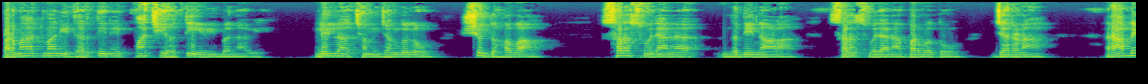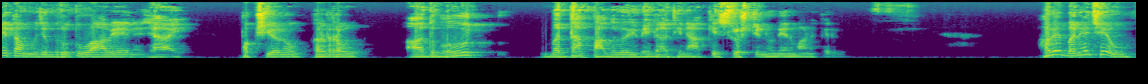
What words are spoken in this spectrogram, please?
પરમાત્માની ધરતીને પાછી હતી એવી બનાવી. લીલાછમ જંગલો, શુદ્ધ હવા, સરસ મજાના નદી નાળા, સરસ મજાના પર્વતો, ઝરણા, રાબેતા મુજબ ઋતુ આવે ને જાય, પક્ષીઓનો કલરવ, અદ્ભુત બધા પાગલોએ ભેગા થઈને આખી સૃષ્ટિનું નિર્માણ કર્યું. હવે બને છે એવું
